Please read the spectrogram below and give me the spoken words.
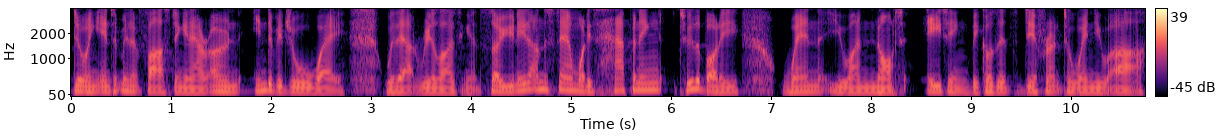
doing intermittent fasting in our own individual way without realizing it. So you need to understand what is happening to the body when you are not eating because it's different to when you are.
